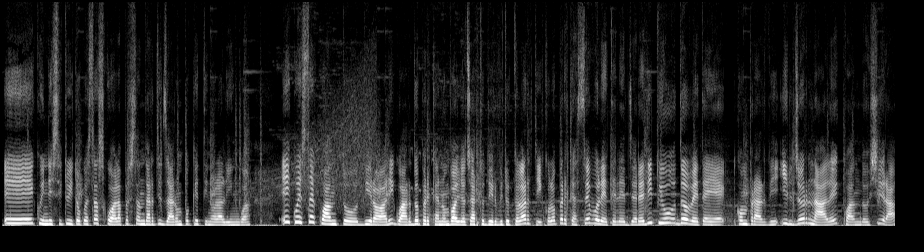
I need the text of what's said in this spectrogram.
e quindi ha istituito questa scuola per standardizzare un pochettino la lingua. E questo è quanto dirò a riguardo perché non voglio certo dirvi tutto l'articolo perché se volete leggere di più dovete comprarvi il giornale quando uscirà.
